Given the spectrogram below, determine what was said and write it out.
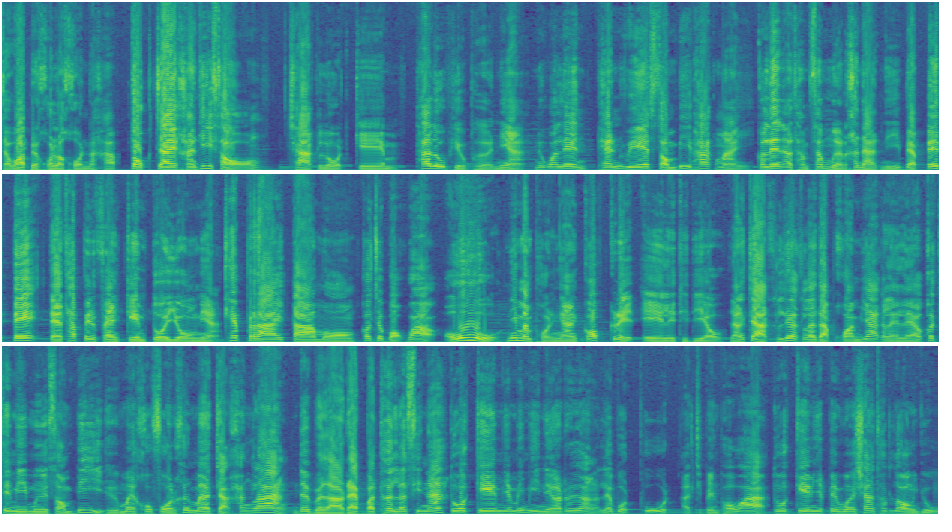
แต่ว่าเป็นคนละคนนะครับ ตกใจครั้งที่ 2 ฉากโหลดเกม ถ้าดูผิวเผินเนี่ย นึกว่าเล่น p พนเวสซอมบี้ภาคใหม่ ก็เล่นเอาทำเสมือนขนาดนี้แบบเป๊ะๆ แต่ถ้าเป็นแฟนเกมตัวยงเนี่ย แค่ปลายตามองก็จะบอกว่า โอ้ นี่มันผลงานก๊อปเกรด A เลยทีเดียว หลังจากเลือกระดับความยากอะไรแล้ว ก็จะมีมือซอมบี้ถือไมโครโฟนขึ้นมาจากข้างล่าง ได้เวลาแรปบัตเทิลแล้วสินะ ตัวเกมยังไม่มีเนื้อเรื่องและบทพูด อาจจะเป็นเพราะว่าตัวเกมยังเป็นเวอร์ชันทดลองอยู่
